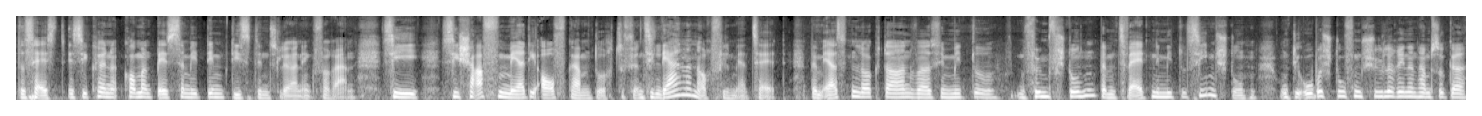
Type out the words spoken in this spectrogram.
Das heißt, sie können, kommen besser mit dem Distance Learning voran. Sie, sie schaffen mehr, die Aufgaben durchzuführen. Sie lernen auch viel mehr Zeit. Beim ersten Lockdown war es im Mittel fünf Stunden, beim zweiten im Mittel sieben Stunden. Und die Oberstufenschülerinnen haben sogar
